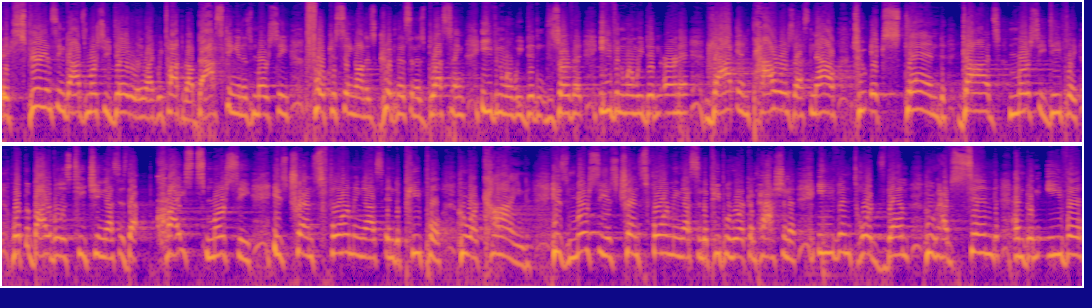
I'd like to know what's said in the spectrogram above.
Experiencing God's mercy daily, like we talked about, basking in His mercy, focusing on His goodness and His blessing, even when we didn't deserve it, even when we didn't earn it, that empowers us now to extend God's mercy deeply. What the Bible is teaching us is that Christ's mercy is transforming us into people who are kind. His mercy is transforming us into people who are compassionate, even towards them who have sinned and been evil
